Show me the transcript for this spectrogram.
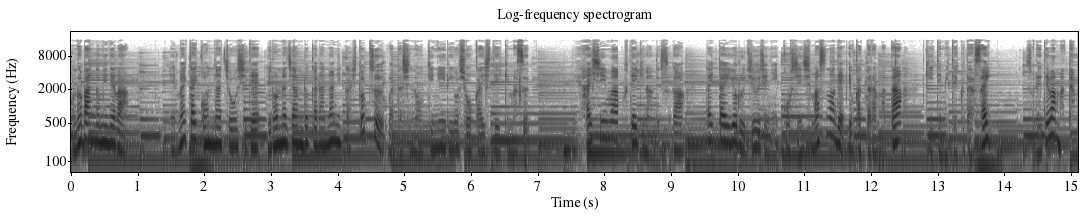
この番組では毎回こんな調子でいろんなジャンルから何か一つ私のお気に入りを紹介していきます。配信は不定期なんですがだいたい夜10時に更新しますのでよかったらまた聞いてみてください。それではまた。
